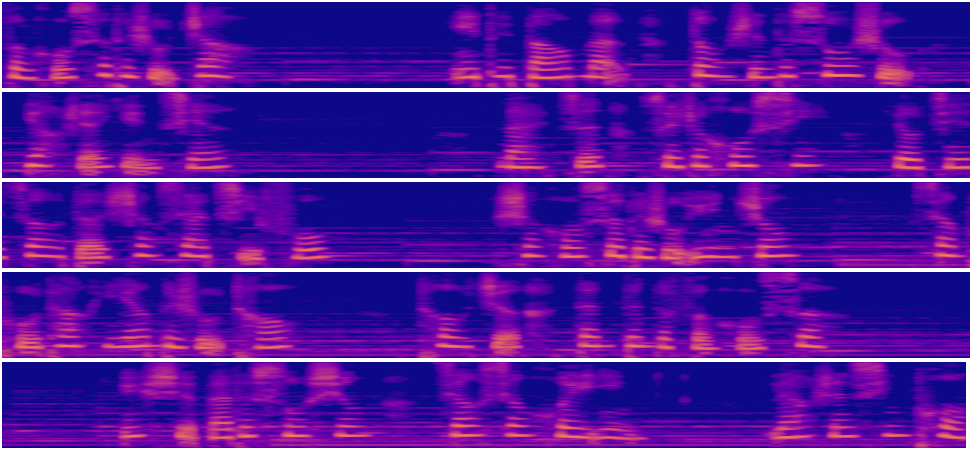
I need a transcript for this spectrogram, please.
粉红色的乳罩，一对饱满动人的酥乳耀然眼前，奶子随着呼吸有节奏的上下起伏，深红色的乳晕中，像葡萄一样的乳头。透着淡淡的粉红色，与雪白的酥胸交相辉映，撩人心魄。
